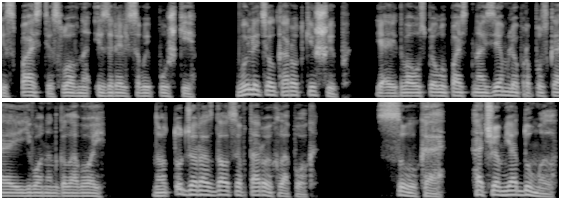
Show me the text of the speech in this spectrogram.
Из пасти, словно из рельсовой пушки, вылетел короткий шип. Я едва успел упасть на землю, пропуская его над головой, но тут же раздался второй хлопок. «Сука! О чем я думал?»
